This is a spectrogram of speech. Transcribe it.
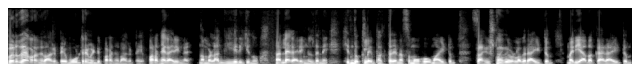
വെറുതെ പറഞ്ഞതാകട്ടെ? വോട്ടിന് വേണ്ടി പറഞ്ഞതാകട്ടെ? പറഞ്ഞ കാര്യങ്ങൾ നമ്മൾ അംഗീകരിക്കുന്നു. നല്ല കാര്യങ്ങൾ തന്നെ. ഹിന്ദുക്കളെ ഭക്തജന സമൂഹവുമായിട്ടും സഹിഷ്ണുതയുള്ളവരായിട്ടും മര്യാദക്കാരായിട്ടും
